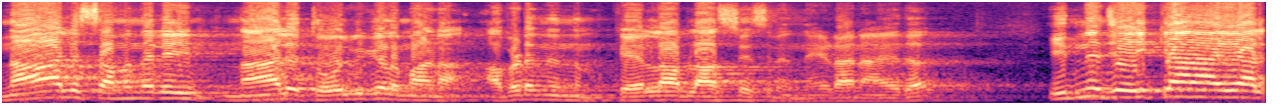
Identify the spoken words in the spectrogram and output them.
നാല് സമനിലയും നാല് തോൽവികളുമാണ് അവിടെ നിന്നും കേരള ബ്ലാസ്റ്റേഴ്സിന് നേടാനായത്. ഇന്ന് ജയിക്കാനായാൽ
